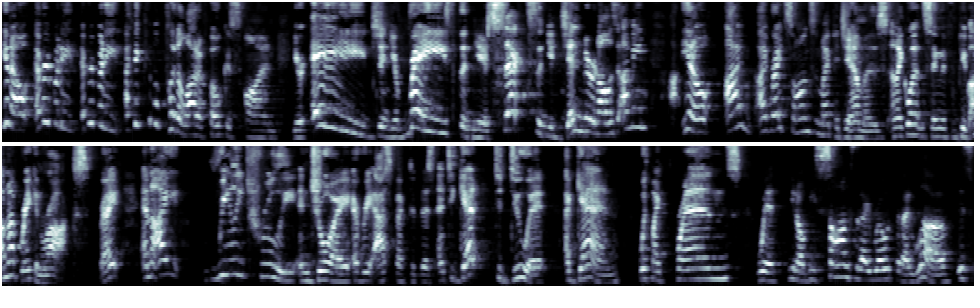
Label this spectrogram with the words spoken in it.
you know, everybody, everybody. I think people put a lot of focus on your age and your race and your sex and your gender and all this. I mean, you know, I I write songs in my pajamas and I go out and sing them for people. I'm not breaking rocks, right? And I really truly enjoy every aspect of this, and to get to do it again with my friends, with, you know, these songs that I wrote that I love is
